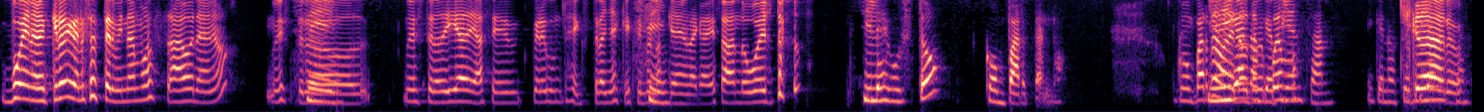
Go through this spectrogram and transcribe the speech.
Bueno, creo que con eso terminamos ahora, ¿no? Nuestro, nuestro día de hacer preguntas extrañas que siempre Sí. nos quedan en la cabeza dando vueltas. Si les gustó, compártanlo. Y Compártanlo, digan lo que podemos- piensan. Y que nos Claro. piensan.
